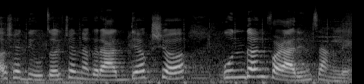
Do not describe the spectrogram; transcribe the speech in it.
अशें दिवचलचे नगराध्यक्ष कुंदन फळारीन सांगलें.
